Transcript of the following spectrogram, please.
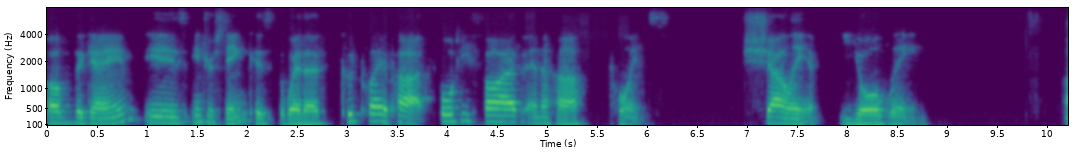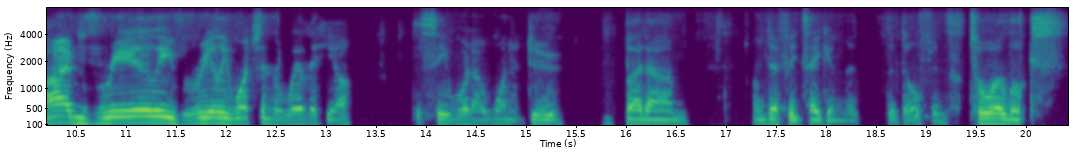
of the game is interesting because the weather could play a part. 45 and a half points. Charlene, you're lean. I'm really, really watching the weather here to see what I want to do, but um, I'm definitely taking the the Dolphins. Tua looks,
